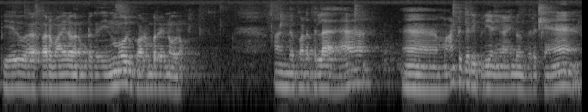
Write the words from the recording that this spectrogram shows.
பேர் வ- வர வாயில் வர மாட்டேங்குது. என்னமோ ஒரு பரம்பரைன்னு வரும். அந்த படத்தில் மாட்டுக்கறி பிரியாணி வாங்கிட்டு வந்திருக்கேன்.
